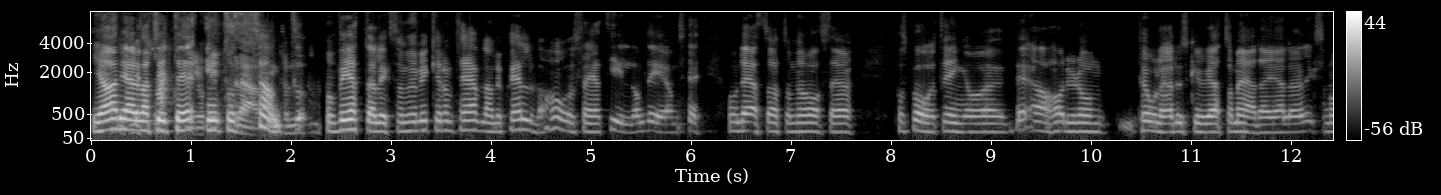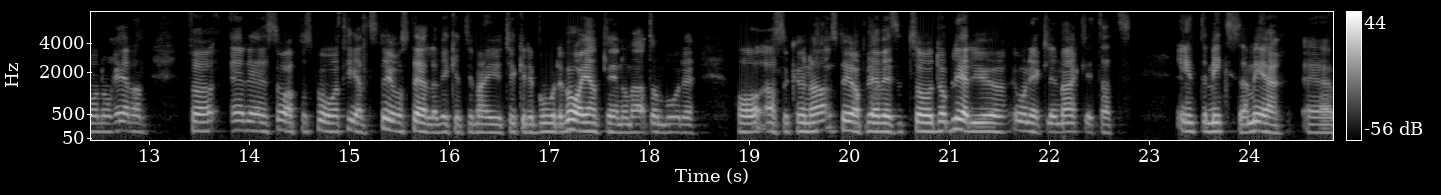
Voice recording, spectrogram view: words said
Ja, det hade varit lite intressant att veta liksom hur mycket de tävlande själva har att säga till om det. Om det, om det är så att de hör av sig på spåret, ringer och ja, har du någon polare du skulle vilja ta med dig eller liksom om de redan för är det så att På spåret helt styr och ställer, vilket man ju tycker det borde vara egentligen, om att de borde ha, alltså kunna styra på det viset, så då blir det ju onekligen märkligt att inte mixa mer eh,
